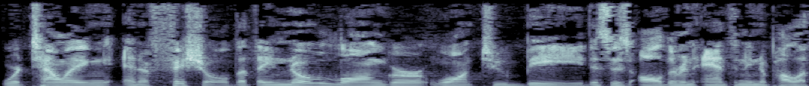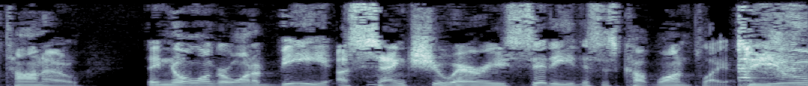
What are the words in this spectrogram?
were telling an official that they no longer want to be, this is Alderman Anthony Napolitano, they no longer want to be a sanctuary city. This is cut one, play it. Do you,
